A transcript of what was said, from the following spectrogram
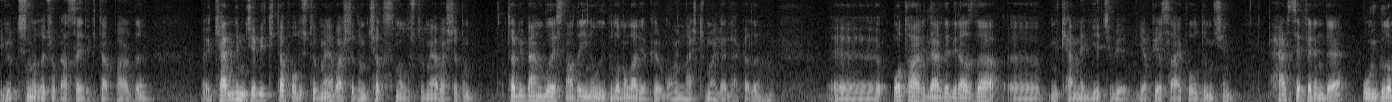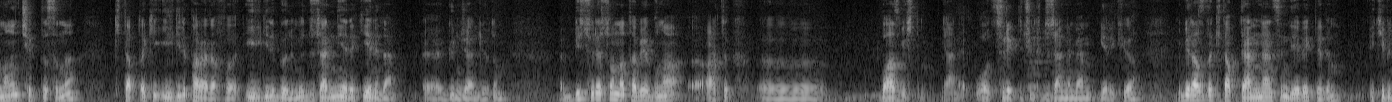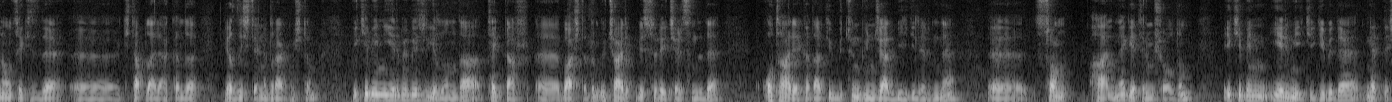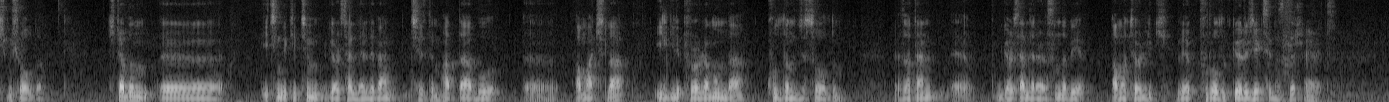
yurt dışında da çok az sayıda kitap vardı. E, kendimce bir kitap oluşturmaya başladım, çatısını oluşturmaya başladım. Tabii ben bu esnada yine uygulamalar yapıyorum oyunlaştırmayla alakalı. E, o tarihlerde biraz da e, mükemmeliyetçi bir yapıya sahip olduğum için her seferinde uygulamanın çıktısını kitaptaki ilgili paragrafı, ilgili bölümü düzenleyerek yeniden e, güncelliyordum. Bir süre sonra tabii buna artık e, vazgeçtim. Yani o sürekli çünkü düzenlemem gerekiyor. Biraz da kitap demlensin diye bekledim. 2018'de e, kitapla alakalı yazı işlerini bırakmıştım. 2021 yılında tekrar e, başladım. 3 aylık bir süre içerisinde de o tarihe kadarki bütün güncel bilgilerimle e, son haline getirmiş oldum. 2022 gibi de netleşmiş oldu. Kitabın e, içindeki tüm görselleri de ben çizdim. Hatta bu e, amaçla ilgili programın da kullanıcısı oldum. E, Zaten e, görseller arasında bir amatörlük ve proluk göreceksinizdir. Evet.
